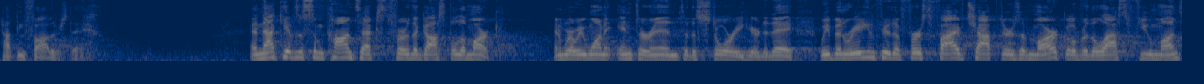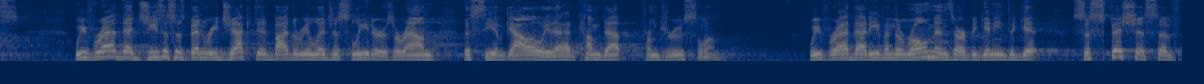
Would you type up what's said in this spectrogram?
Happy Father's Day. And that gives us some context for the Gospel of Mark and where we want to enter into the story here today. We've been reading through the first five chapters of Mark over the last few months. We've read that Jesus has been rejected by the religious leaders around the Sea of Galilee that had come up from Jerusalem. We've read that even the Romans are beginning to get suspicious of,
